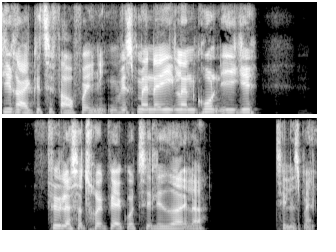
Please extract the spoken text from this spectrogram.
direkte til fagforeningen, hvis man af en eller anden grund ikke føler sig tryg ved at gå til leder eller tillidsmand.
